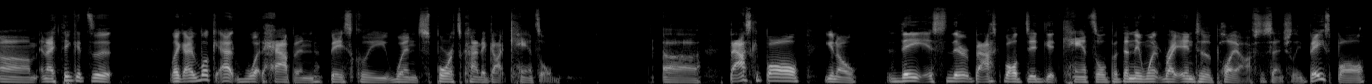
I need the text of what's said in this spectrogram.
Um, and I think it's a like I look at what happened basically when sports kind of got canceled uh, basketball, you know, they their basketball did get canceled, but then they went right into the playoffs essentially. Baseball,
